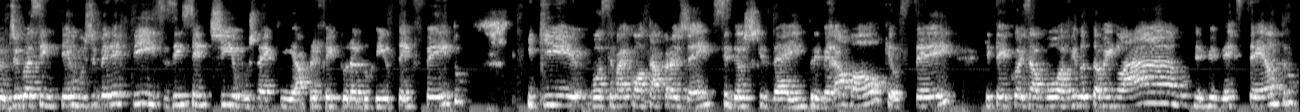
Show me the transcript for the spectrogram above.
que eu digo assim, em termos de benefícios, incentivos, né, que a Prefeitura do Rio tem feito e que você vai contar para gente, se Deus quiser, em primeira mão, que eu sei que tem coisa boa vindo também lá no Reviver Centro.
